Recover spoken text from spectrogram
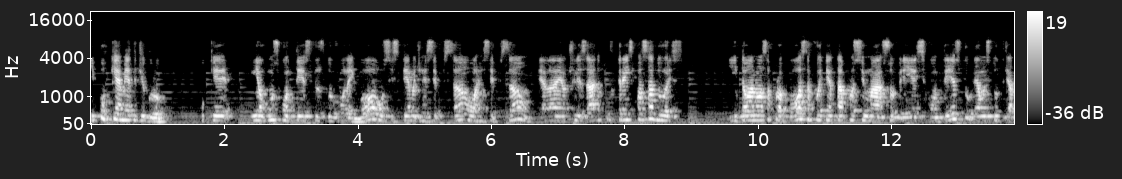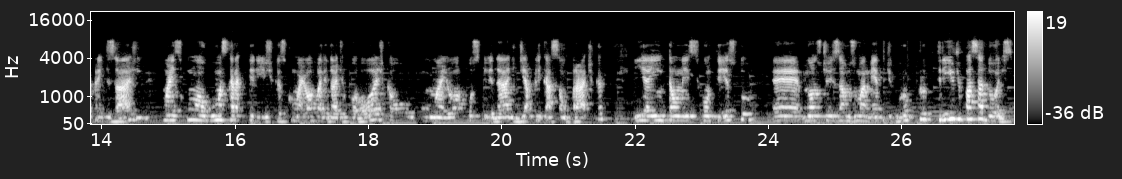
E por que a meta de grupo? Porque em alguns contextos do voleibol, o sistema de recepção ou a recepção, ela é utilizada por três passadores. Então, a nossa proposta foi tentar aproximar sobre esse contexto. É um estudo de aprendizagem, mas com algumas características com maior validade ecológica ou com maior possibilidade de aplicação prática. E aí, então, nesse contexto, é, nós utilizamos uma meta de grupo para o trio de passadores.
